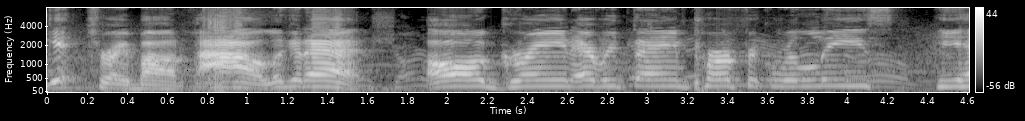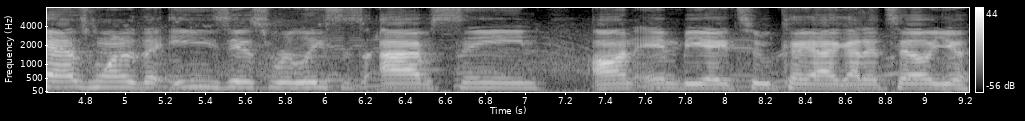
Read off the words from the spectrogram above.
Get Trey Bottom. Wow, look at that. All green, everything, perfect release. He has one of the easiest releases I've seen on NBA 2K, I got to tell you.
